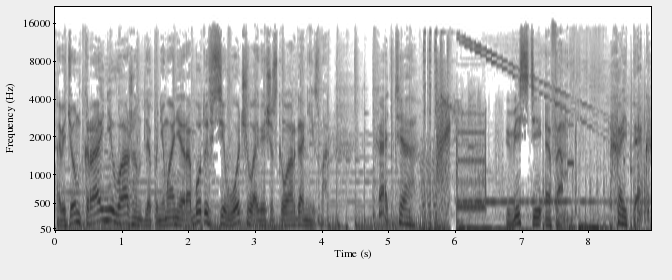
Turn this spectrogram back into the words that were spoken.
А ведь он крайне важен для понимания работы всего человеческого организма. Хотя... Вести FM. Эм. Хай-тек.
